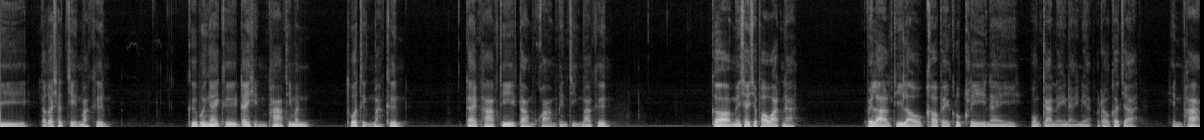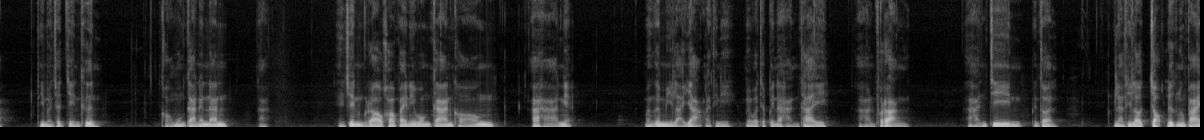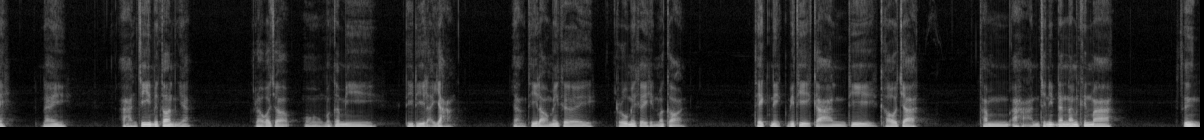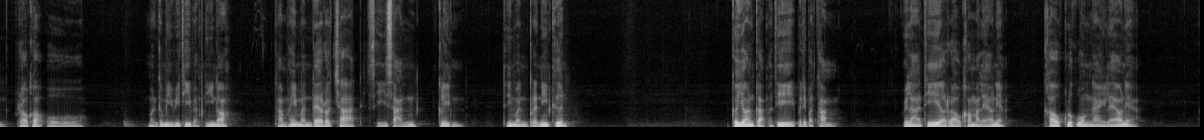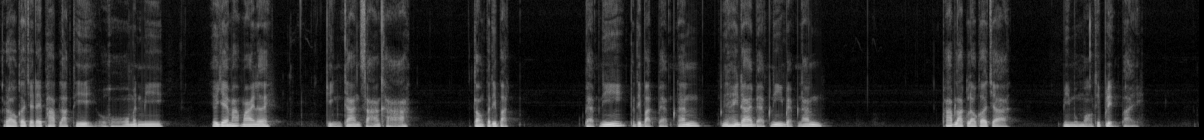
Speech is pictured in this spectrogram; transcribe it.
ดีแล้วก็ชัดเจนมากขึ้น คือพูดง่ายคือได้เห็นภาพที่มันทั่วถึงมากขึ้น ได้ภาพที่ตามความเป็นจริงมากขึ้น ก็ไม่ใช่เฉพาะวัดนะ เวลาที่เราเข้าไปคลุกคลีในวงการไหนๆเนี่ยเราก็จะเห็นภาพที่มันชัดเจนขึ้น ของวงการนั้นๆนะอย่างเช่นเราเข้าไปในวงการของอาหารเนี่ยมันก็มีหลายอย่างแล้วที่นี้ไม่ว่าจะเป็นอาหารไทย อาหารฝรั่ง อาหารจีนเป็นต้น เวลาที่เราเจาะลึกลงไป ในอาหารจีนเป็นต้นอย่างเงี้ยเราก็จะโอ้มันก็มีดีๆ หลายอย่าง อย่างที่เราไม่เคยรู้ไม่เคยเห็นมาก่อน เทคนิควิธีการที่เขาจะทำอาหารชนิดนั้น ๆขึ้นมา ซึ่งเราก็โอ้มันก็มีวิธีแบบนี้เนาะทำให้มันได้รสชาติสีสันกลิ่น ที่มันประณีตขึ้น ก็ย้อนกลับมาที่ปฏิบัติธรรม เวลาที่เราเข้ามาแล้วเนี่ยเข้าคลุกวงในแล้วเนี่ยเราก็จะได้ภาพลักษณ์ที่โอ้โหมันมีเยอะแยะมากมายเลย กิ่งก้านสาขา ต้องปฏิบัติ แบบนี้ปฏิบัติแบบนั้นเพื่อให้ได้แบบนี้แบบนั้น ภาพลักษณ์เราก็จะมีมุมมองที่เปลี่ยนไป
